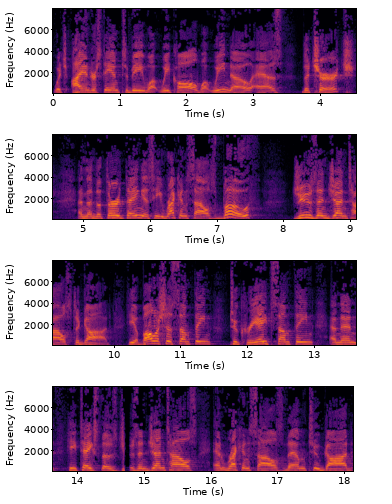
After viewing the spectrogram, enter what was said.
which I understand to be what we call, what we know as the church. And then the third thing is he reconciles both Jews and Gentiles to God. He abolishes something to create something, and then he takes those Jews and Gentiles and reconciles them to God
